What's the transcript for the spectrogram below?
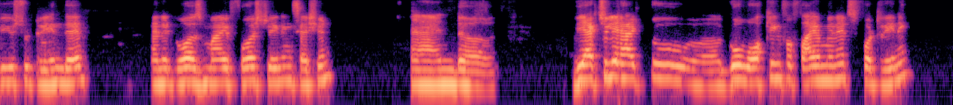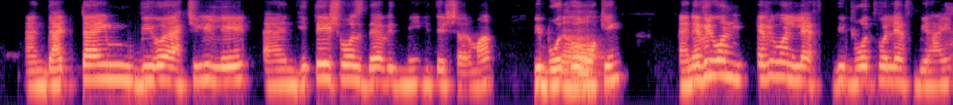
we used to train there and it was my first training session and uh, we actually had to uh, go walking for five minutes for training And that time we were actually late, and Hitesh was there with me, Hitesh Sharma. We both uh-huh. were walking, and everyone everyone left. We both were left behind,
